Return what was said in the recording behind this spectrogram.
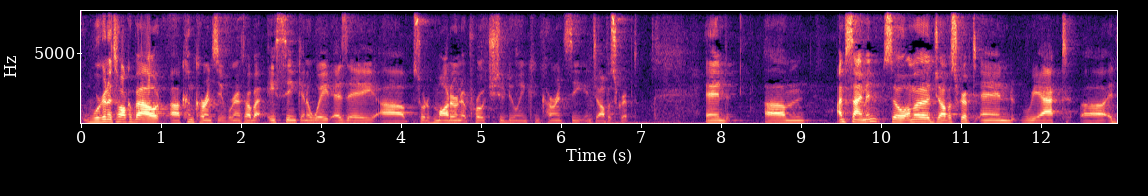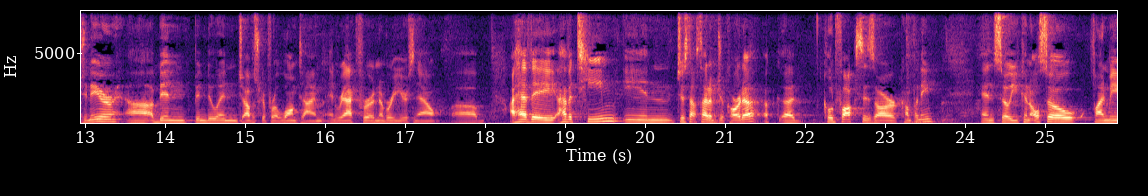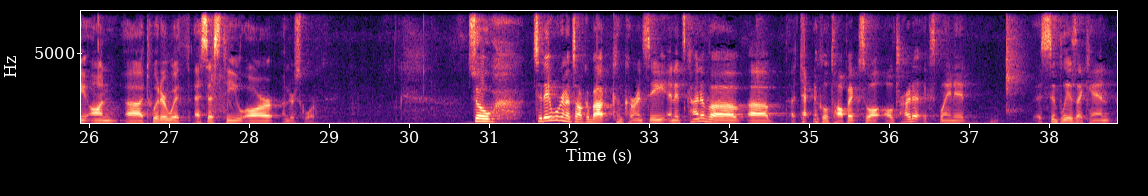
we're going to talk about uh, concurrency. We're going to talk about async and await as a uh, sort of modern approach to doing concurrency in JavaScript. And um, I'm Simon, so I'm a JavaScript and React uh, engineer. Uh, I've been been doing JavaScript for a long time and React for a number of years now. Um, I have a I have a team in just outside of Jakarta. Uh, KodeFox is our company, and so you can also find me on uh, Twitter with sstur underscore. So today we're going to talk about concurrency, and it's kind of a, a, a technical topic. So I'll, I'll try to explain it as simply as I can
